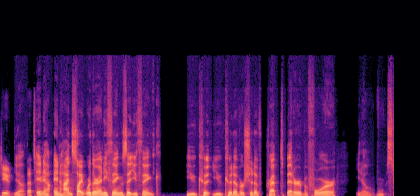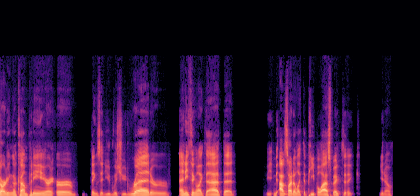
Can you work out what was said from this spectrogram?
dude. Yeah, that's great. in in hindsight. Were there any things that you think you could you could have or should have prepped better before you know starting a company or, or things that you'd wish you'd read or anything like that that outside of like the people aspect like you know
